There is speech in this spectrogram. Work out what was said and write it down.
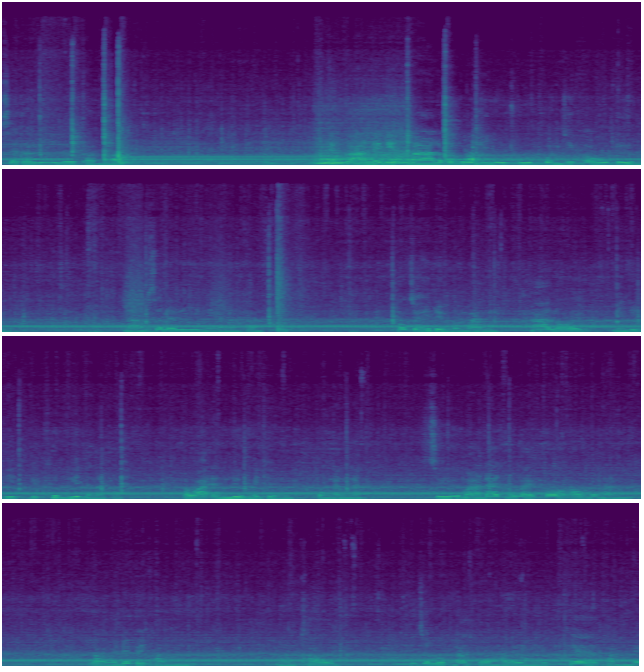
เซรารี่เลยตอนนี้แอนก็อ่านในเน็ตมาแล้วก็ดูใน YouTube คนที่เขาดื่ม น้ำเซเลอรี่เนี่ยนะคะเขาจะให้ดื่มประมาณ 500มิลลิลิตรหรือครึ่งลิตรนะคะ แต่ว่าแอนดื่มไม่ถึงตรงนั้นนะ ซื้อมาได้เท่าไหร่ก็เอาเท่านั้น เราไม่ได้ไปทำเหมือนเขาที่จะลดหน้าท้องอะไรไงแค่ทำให้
